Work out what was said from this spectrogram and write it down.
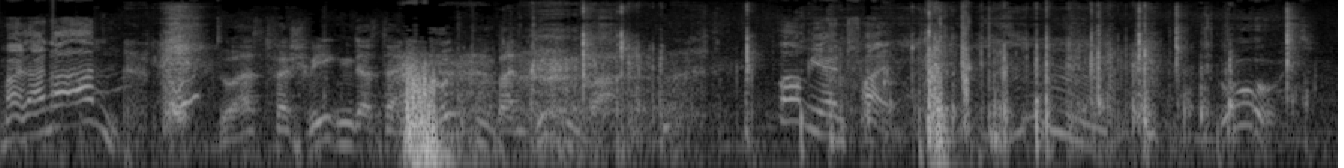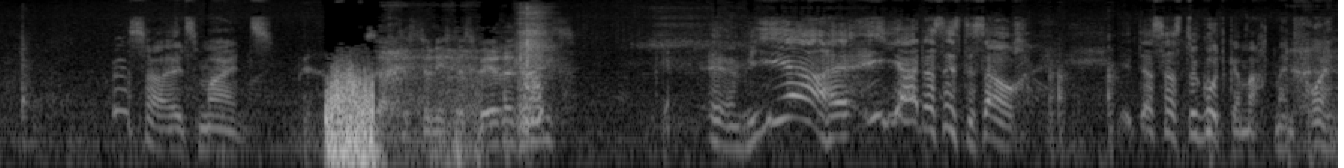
Na, sieh mal einer an. Du hast verschwiegen, dass deine Kunden Banditen waren. War mir entfallen. Hm, gut. Besser als meins. Sagtest du nicht, das wäre deins? Ähm, ja, ja, das ist es auch. Das hast du gut gemacht, mein Freund.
